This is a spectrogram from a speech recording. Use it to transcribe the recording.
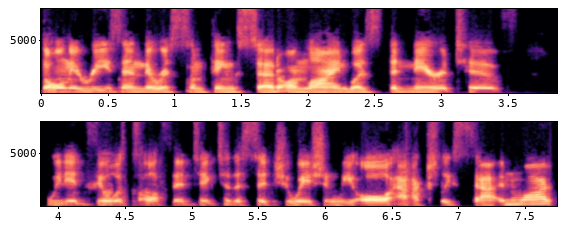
the only reason there was some things said online was the narrative we didn't feel was authentic to the situation we all actually sat and watched.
